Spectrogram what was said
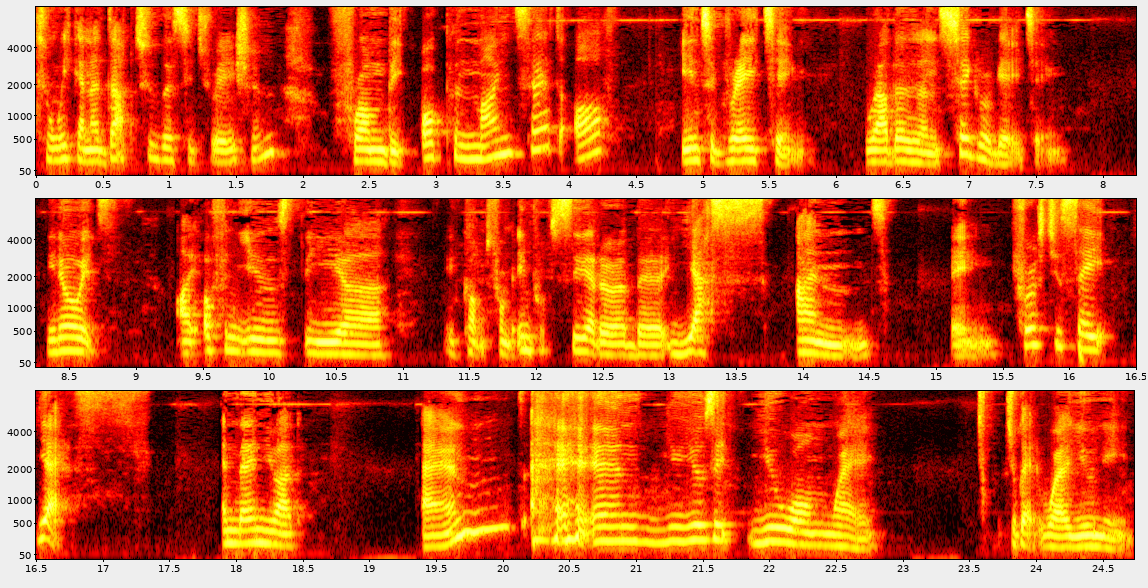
So we can adapt to the situation from the open mindset of integrating rather than segregating you know, it's I often use the uh, it comes from improv theater, the yes and thing. First you say yes, and then you add and and you use it your own way to get where you need.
